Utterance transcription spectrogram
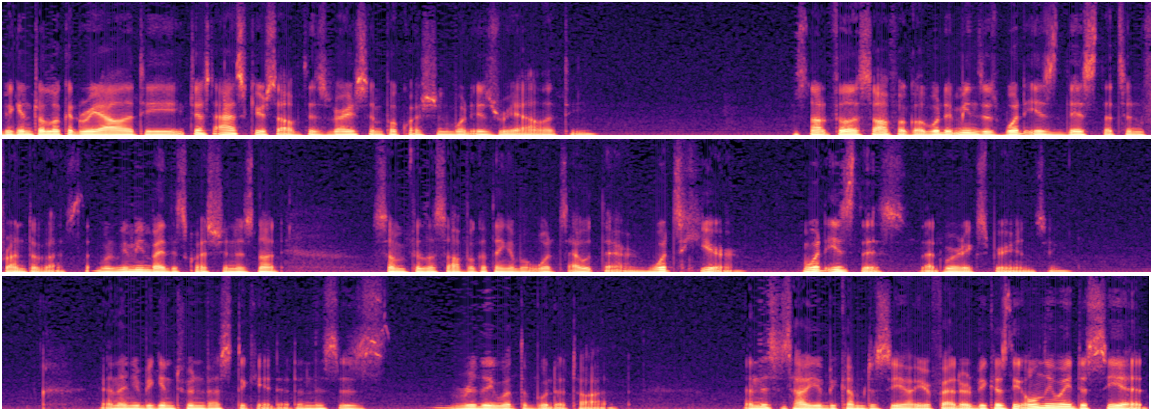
begin to look at reality. Just ask yourself this very simple question: What is reality? It's not philosophical. What it means is, what is this that's in front of us? What we mean by this question is not some philosophical thing about what's out there. What's here? What is this that we're experiencing? And then you begin to investigate it. And this is really what the Buddha taught. And this is how you become to see how you're fettered, because the only way to see it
